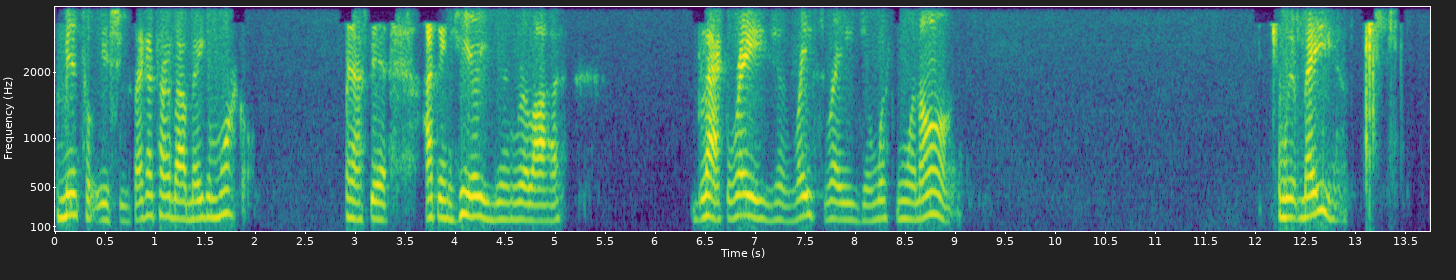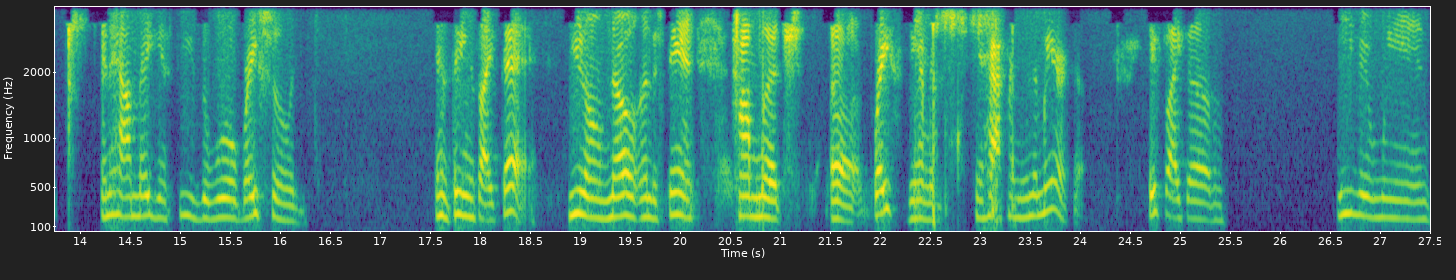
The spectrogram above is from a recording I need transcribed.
Mental issues. Like I talked about Meghan Markle. And I said, I think here you didn't realize black rage and race rage and what's going on with Meghan and how Meghan sees the world racially and things like that. You don't know, understand how much uh, race damage can happen in America. It's like um, even when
